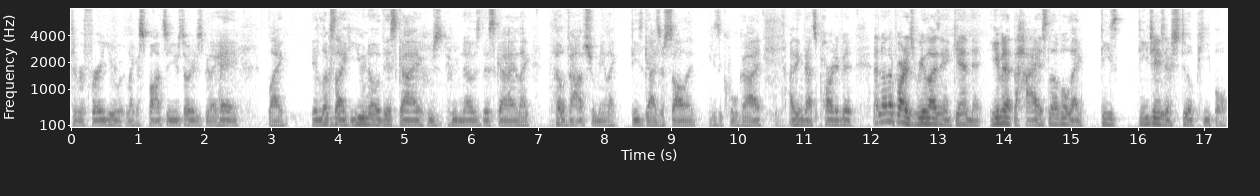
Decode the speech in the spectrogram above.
to refer you, like a sponsor you, sort of just be like, hey, like it looks like you know this guy who's who knows this guy, like he'll vouch for me, like these guys are solid. He's a cool guy. I think that's part of it. Another part is realizing again that even at the highest level, like these DJs are still people,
